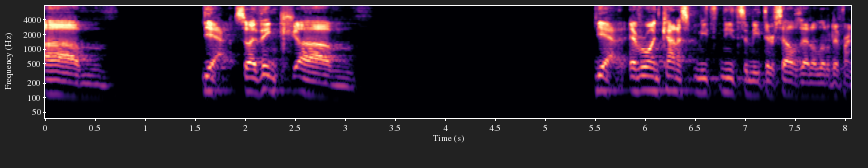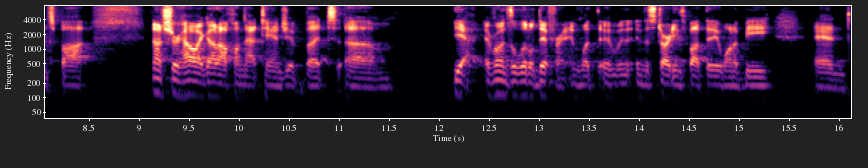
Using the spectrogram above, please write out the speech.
um yeah so i think um yeah everyone kind of needs to meet themselves at a little different spot not sure how i got off on that tangent but um yeah everyone's a little different in what in the starting spot that they want to be and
